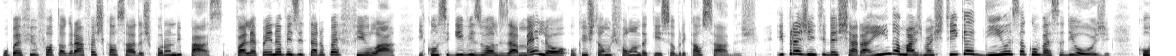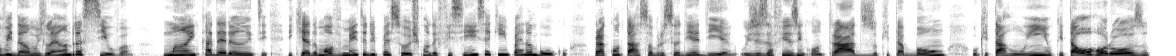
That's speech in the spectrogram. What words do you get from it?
o perfil fotografa as calçadas por onde passa. Vale a pena visitar o perfil lá e conseguir visualizar melhor o que estamos falando aqui sobre calçadas. E para a gente deixar ainda mais mastigadinho essa conversa de hoje, convidamos Leandra Silva, mãe cadeirante e que é do movimento de pessoas com deficiência aqui em Pernambuco, para contar sobre o seu dia a dia, os desafios encontrados, o que está bom, o que está ruim, o que está horroroso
